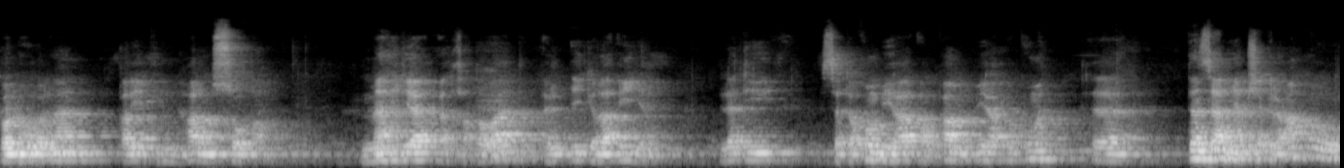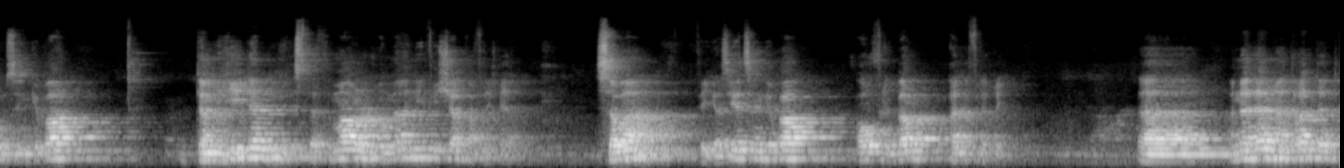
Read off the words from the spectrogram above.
كونه هو الآن قريب من هرم السلطة. ما هي الخطوات الإجرائية التي ستقوم بها أو قامت بها حكومة آه، تنزانيا بشكل عام أو زنجبار تمهيدا للاستثمار العماني في شرق أفريقيا سواء في جزيرة زنجبار أو في البر الأفريقي. آه، أنا دائما أتردد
